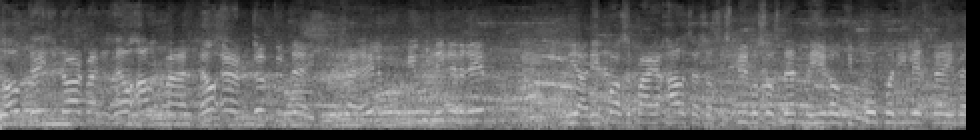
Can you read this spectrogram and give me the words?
Ook deze Dark Ride is heel oud, maar heel erg up-to-date. Er zijn een heleboel nieuwe dingen erin. Ja, die pas een paar jaar oud zijn, zoals die spiegels zoals net, maar hier ook die poppen die licht geven.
